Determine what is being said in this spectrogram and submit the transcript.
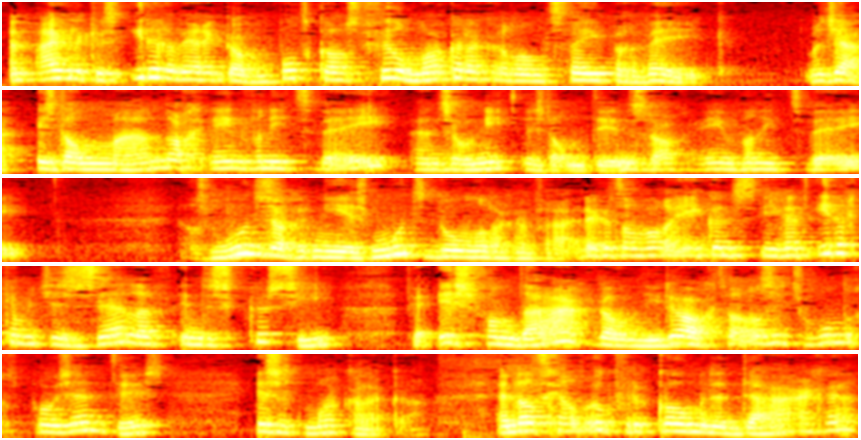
En eigenlijk is iedere werkdag een podcast veel makkelijker dan twee per week. Want ja, is dan maandag een van die twee? En zo niet, is dan dinsdag een van die twee? Als woensdag het niet is, moet donderdag en vrijdag het dan worden. En je, kunt, je gaat iedere keer met jezelf in discussie is vandaag dan die dag? Terwijl als iets 100% is, is het makkelijker. En dat geldt ook voor de komende dagen.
